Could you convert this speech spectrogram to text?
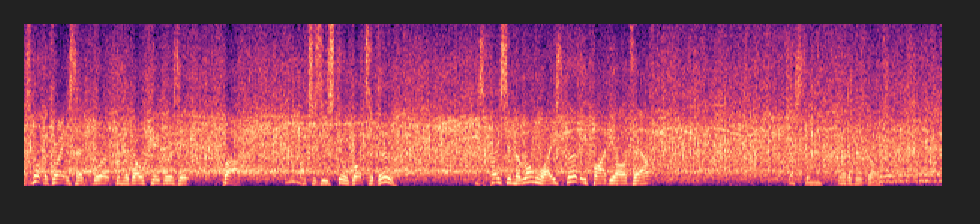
It's not the greatest work from the goalkeeper, is it? But how much has he still got to do? He's facing the wrong way. He's 35 yards out. Just an incredible goal.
